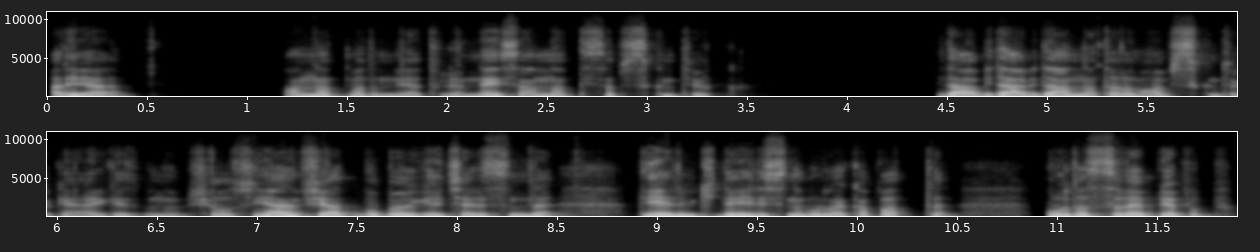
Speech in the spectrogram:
Hadi ya. Anlatmadım diye hatırlıyorum. Neyse anlattıysam sıkıntı yok. Bir daha bir daha bir daha anlatalım abi sıkıntı yok. Yani herkes bunu şey olsun. Yani fiyat bu bölge içerisinde diyelim ki daily'sini burada kapattı. Burada swap yapıp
